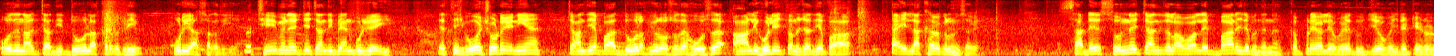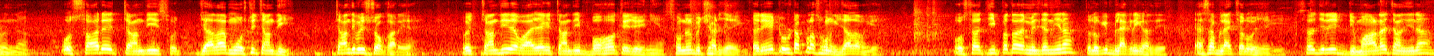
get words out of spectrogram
ਉਹਦੇ ਨਾਲ ਚਾਂਦੀ 2 ਲੱਖ ਰੁਪਏ ਕਰੀਬ ਪੂਰੀ ਆ ਸਕਦੀ ਹੈ। 6 ਮਹੀਨੇ 'ਚ ਜੇ ਚਾਂਦੀ ਬੈਨ ਪੂਰੀ ਰਹੀ ਤੇ ਇੱਥੇ ਬਹੁਤ ਛੋਟੇ ਹੋ ਜਾਣੀ ਹੈ ਚਾਂਦੀ ਦਾ ਭਾਅ 2 ਲੱਖ ਵੀ ਹੋ ਸਕਦਾ ਹੋ ਸਕਦਾ ਆਉਣ ਲਈ ਹੌਲੀ ਤੁਹਾਨੂੰ ਚਾਂਦੀ ਦਾ ਭਾਅ 2.5 ਲੱਖ ਰੁਪਏ ਕਿਲੋ ਮਿਲ ਸਕੇ। ਸਾਡੇ ਸੋਨੇ ਚਾਂਦੀ ਤੋਂ ਇਲਾਵਾ ਵਾਲੇ ਬਾਹਰ ਜਿਹੜੇ ਬੰਦੇ ਨੇ, ਕੱਪੜੇ ਵਾਲੇ ਹੋ ਗਏ, ਦੂਜੇ ਹੋ ਗਏ, ਜਿਹੜੇ ਟੇਬਲ ਬੰਦੇ ਨੇ, ਉਹ ਸਾਰੇ ਚਾਂਦੀ ਸੋ- ਜ਼ਿਆਦਾ ਮੋਸਟਲੀ ਚਾਂਦੀ ਚਾਂਦੀ ਬੜੀ ਸਟਾਕ ਕਰ ਰਿਹਾ ਹੈ ਉਹ ਚਾਂਦੀ ਦੀ ਆਵਾਜ਼ ਹੈ ਕਿ ਚਾਂਦੀ ਬਹੁਤ ਤੇਜ਼ ਹੋਈ ਨਹੀਂ ਹੈ ਸੋਨੇ ਨੂੰ ਪਿੱਛੇ ਹਟ ਜਾਏਗੀ। ਰੇਟ ਉਲਟਾ ਪਲੱਸ ਹੋਣਗੇ, ਜ਼ਿਆਦਾ ਹੋਣਗੇ। ਉਸ ਤਰ੍ਹਾਂ ਚੀਜ਼ ਪਤਾ ਮਿਲ ਜਾਂਦੀ ਨਾ, ਤਾਂ ਲੋਕੀ ਬਲੈਕ ਨਹੀਂ ਕਰਦੇ, ਐਸਾ ਬਲੈਕ ਚਾਲੂ ਹੋ ਜਾਏਗੀ। ਸਰ, ਜਿਹੜੀ ਡਿਮਾਂਡ ਹੈ ਚਾਂਦੀ ਨਾ,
